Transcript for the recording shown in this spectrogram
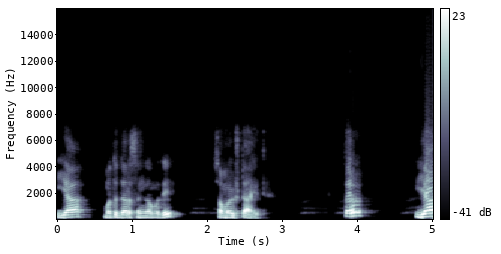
या मतदारसंघामध्ये समाविष्ट आहेत. तर या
